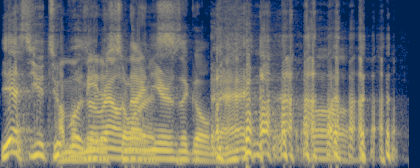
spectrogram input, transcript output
yes, YouTube I'm was around nine years ago, man. Uh,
